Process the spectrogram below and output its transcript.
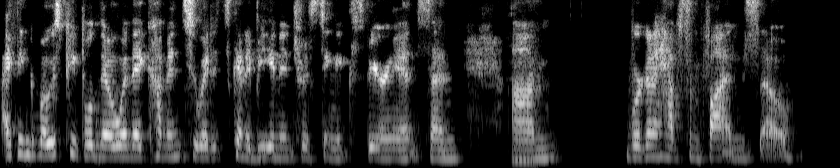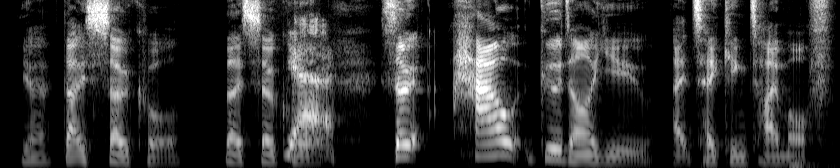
i think most people know when they come into it it's going to be an interesting experience and um, we're going to have some fun so. Yeah that is so cool that's so cool. Yeah. So, how good are you at taking time off?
